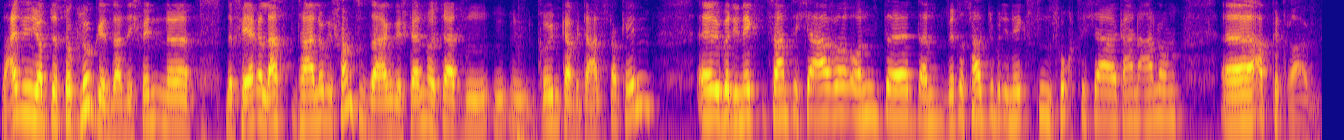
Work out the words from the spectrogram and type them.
Weiß ich nicht, ob das so klug ist. Also ich finde, eine, eine faire Lastenteilung ist schon zu sagen, wir stellen euch da jetzt einen, einen grünen Kapitalstock hin äh, über die nächsten 20 Jahre und äh, dann wird es halt über die nächsten 50 Jahre, keine Ahnung, äh, abgetragen.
